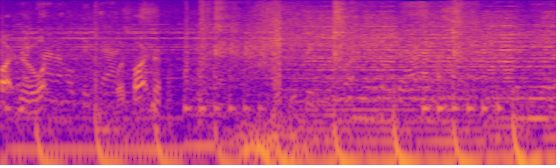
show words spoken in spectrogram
partner? What, what partner?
